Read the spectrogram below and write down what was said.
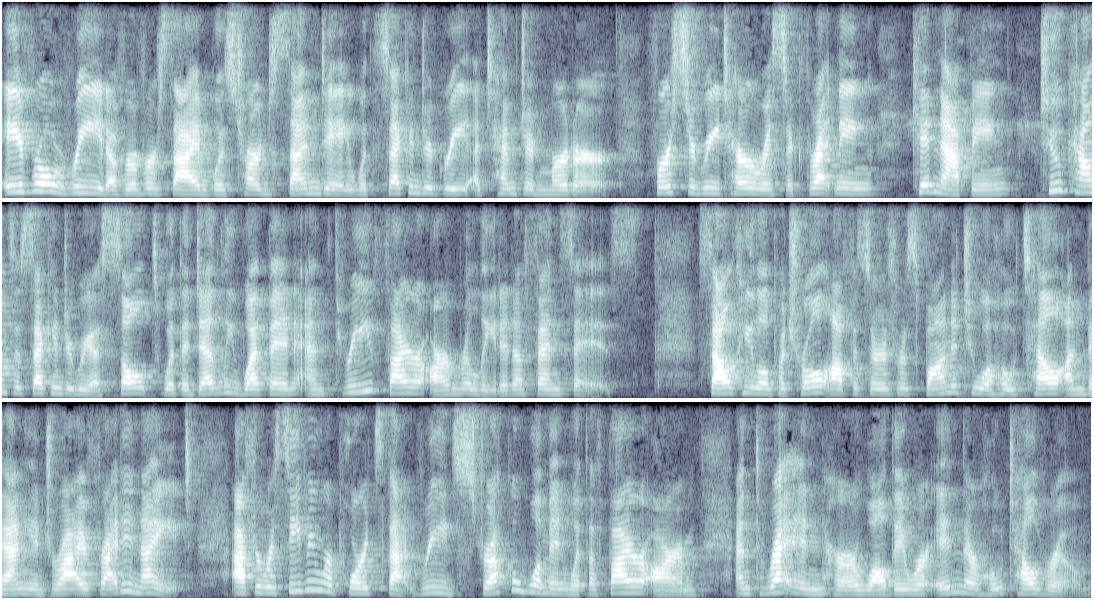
Averill Reed of Riverside was charged Sunday with second degree attempted murder, first degree terroristic threatening, kidnapping, two counts of second degree assault with a deadly weapon, and three firearm related offenses. South Hilo patrol officers responded to a hotel on Banyan Drive Friday night after receiving reports that Reed struck a woman with a firearm and threatened her while they were in their hotel room.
